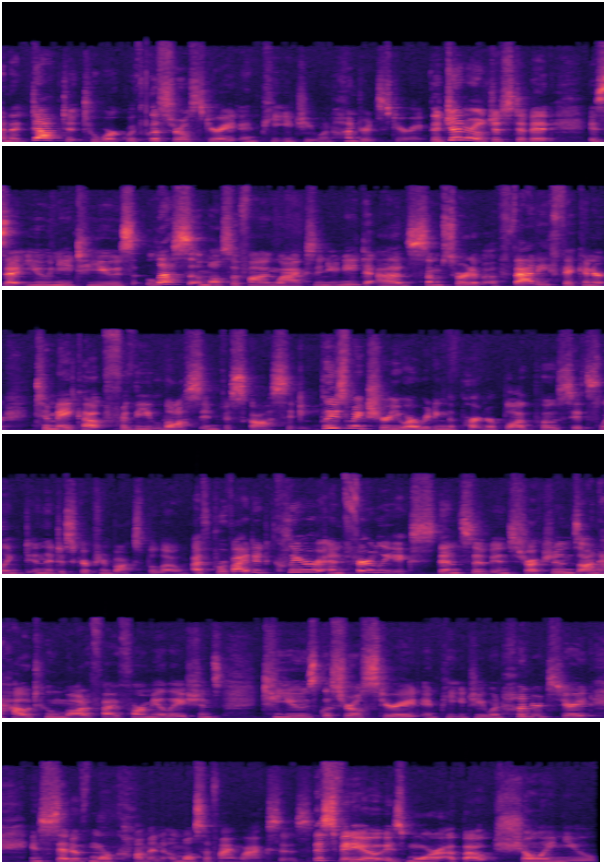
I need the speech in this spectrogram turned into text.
and adapt it to work with glyceryl stearate and PEG 100 stearate. The general gist of it is that you need to use less emulsifying wax and you need to add some sort of a fatty thickener to make up for the loss in viscosity. Please make sure you are reading the partner blog post. It's linked in the description box below. I've provided clear and fairly extensive instructions on how to modify formulations to use glyceryl stearate and PEG 100 stearate instead of more common emulsifying waxes. This video is more about showing you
